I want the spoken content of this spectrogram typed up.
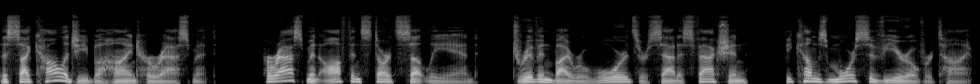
The psychology behind harassment. Harassment often starts subtly and, driven by rewards or satisfaction, becomes more severe over time.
